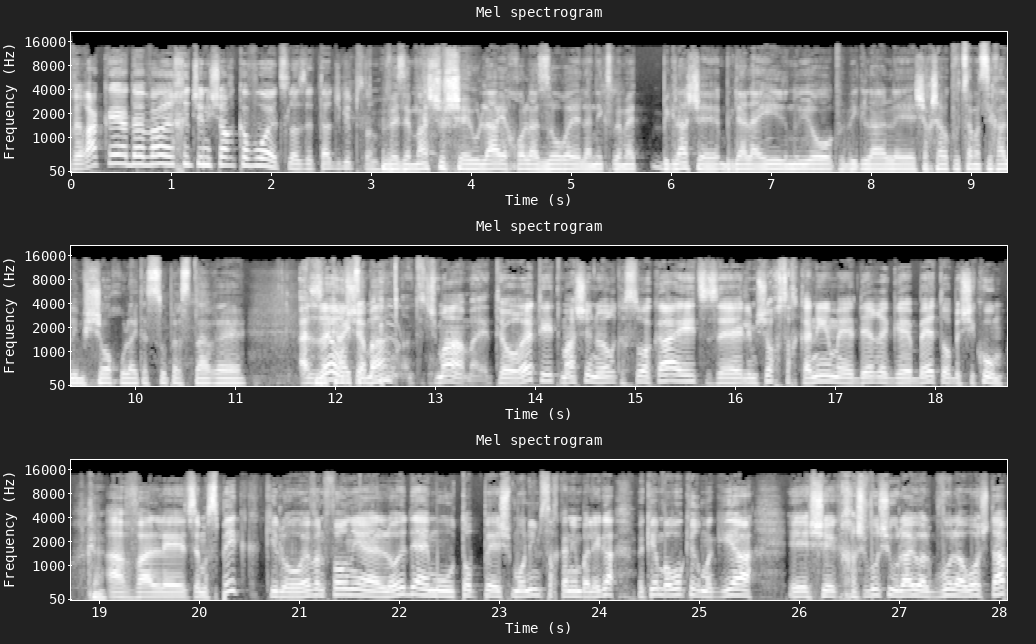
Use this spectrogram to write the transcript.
ורק הדבר היחיד שנשאר קבוע אצלו זה טאג' גיבסון. וזה משהו שאולי יכול לעזור אה, לניקס באמת, בגלל, ש... בגלל העיר ניו יורק ובגלל אה, שעכשיו הקבוצה מצליחה למשוך אולי את ה superstar. אז זהו, הבא? תשמע, תיאורטית, מה שניו יורק עשו הקיץ זה למשוך שחקנים אה, דרג אה, ב' או בשיקום. כן. אבל אה, זה מספיק, כאילו, אוון פורנייה לא יודע אם הוא top אה, 80 שחקנים בליגה, וקמבה ווקר מגיע שחשבו שאולי הוא על גבול ה washed up,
